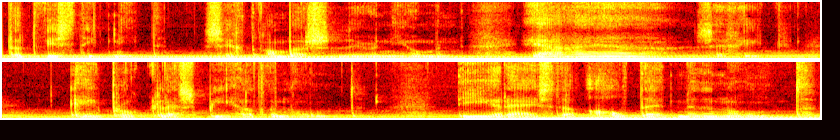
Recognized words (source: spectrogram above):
dat wist ik niet, zegt ambassadeur Newman. Ja, ja, zeg ik. April Claspy had een hond. Die reisde altijd met een hond.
